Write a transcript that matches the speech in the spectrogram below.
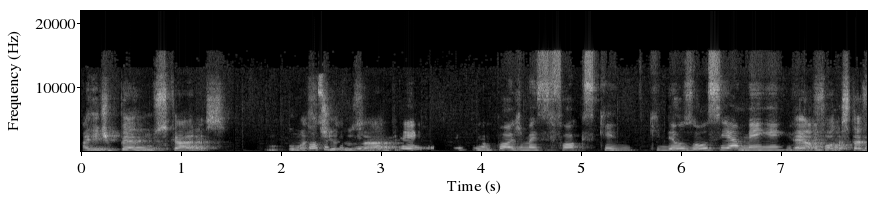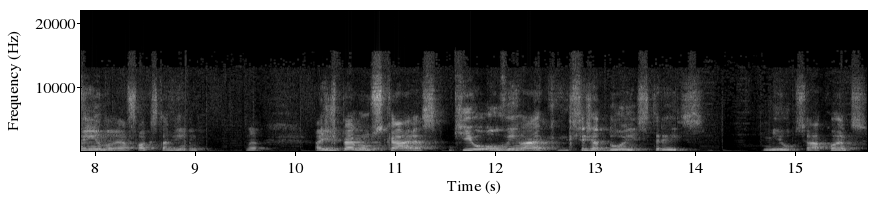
a gente pega uns caras, umas Posso tia do Zap. Não pode, mas Fox que, que Deus ouça e amém, hein? É, a Fox tá vindo, né? A Fox tá vindo. Né? A gente pega uns caras que ouvem lá, que seja dois, três mil, sei lá quantos,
